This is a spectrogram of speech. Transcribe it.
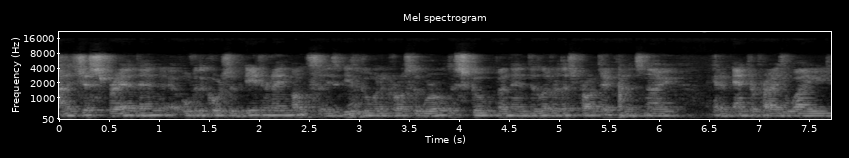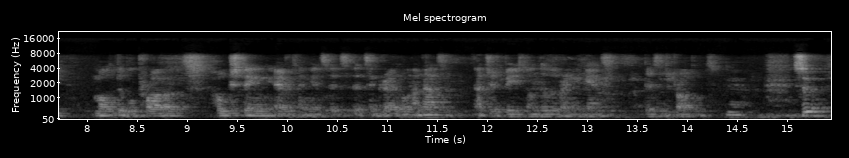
And it's just spread then over the course of eight or nine months. He's, he's Yeah. going across the world to scope and then deliver this project. And it's now kind of enterprise wide, multiple products, hosting, everything. It's, it's, it's incredible. And that's not just based on delivering against business problems. Yeah. So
